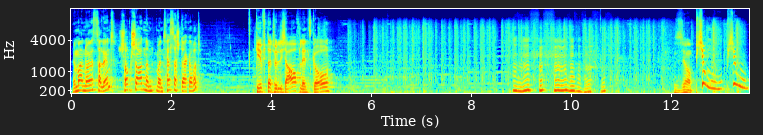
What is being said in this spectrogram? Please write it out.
Immer ein neues Talent. Schockschaden, damit mein Tesla stärker wird. Gift natürlich auch. Let's go. So, piu, piu.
